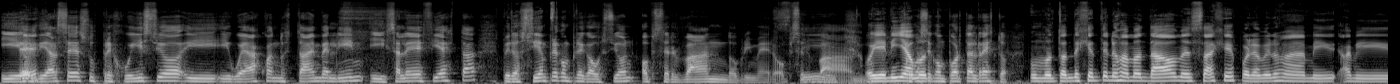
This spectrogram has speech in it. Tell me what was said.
y ¿Eh? olvidarse de sus prejuicios y, y weas cuando está en Berlín y sale de fiesta, pero siempre con precaución, observando primero, observando. Oye, niña, cómo se comporta el resto. Un montón de gente nos ha mandado mensajes, por lo menos a mi, a mi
